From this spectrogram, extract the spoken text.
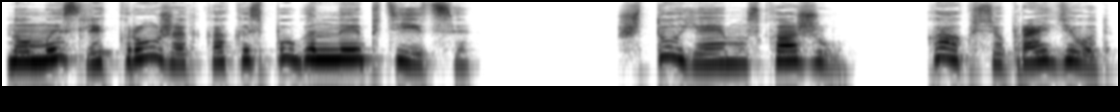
но мысли кружат, как испуганные птицы. Что я ему скажу? Как все пройдет?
